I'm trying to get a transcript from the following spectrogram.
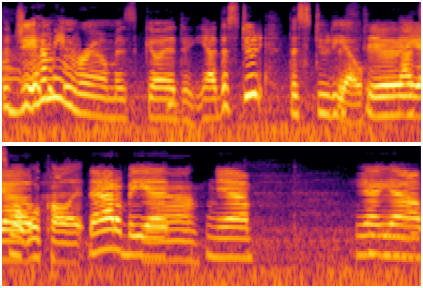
The jamming room is good. Yeah, the studio. The studio. That's what we'll call it. That'll be Yeah. it. Yeah. Yeah, yeah. Mm-hmm. Yeah.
